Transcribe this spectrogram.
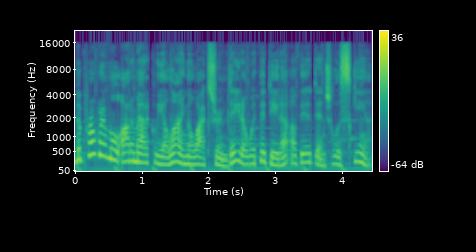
The program will automatically align the wax rim data with the data of the edentulous scan.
